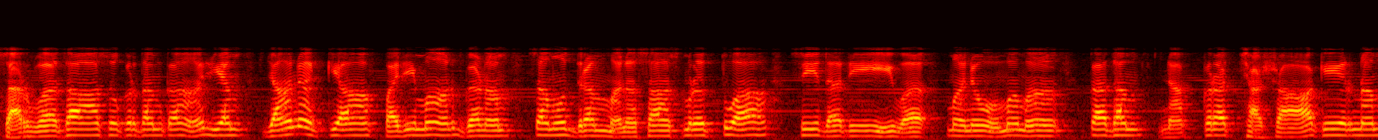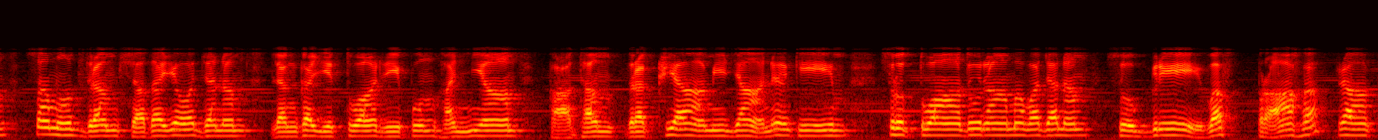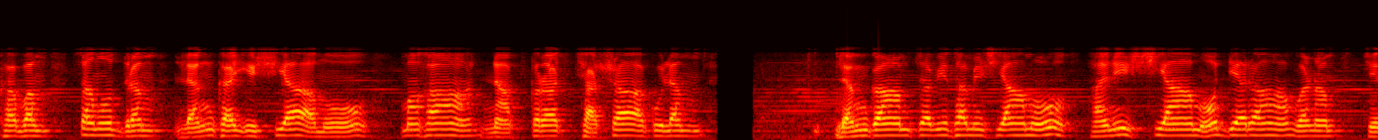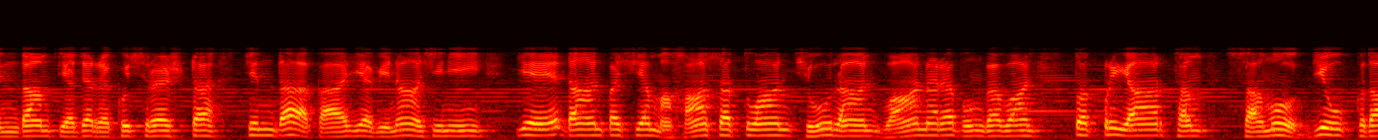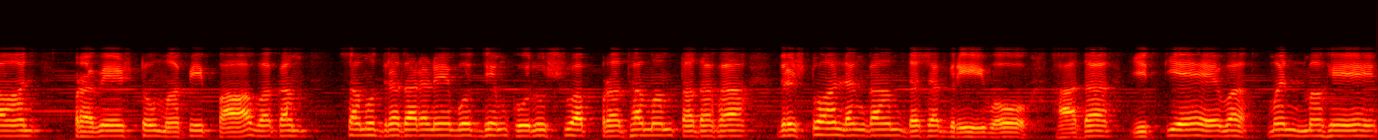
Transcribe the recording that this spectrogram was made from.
सर्वथा सुकृतं कार्यं जानक्याः परिमार्गणं समुद्रं मनसा स्मृत्वा सिदतीव मनो मम कथं नक्रच्छशाकीर्णं समुद्रं शतयोजनं लङ्घयित्वा रिपुं हन्यां कथं द्रक्ष्यामि जानकीं। श्रुत्वा दुरामवचनं सुग्रीवः प्राह राघवं समुद्रं लङ्घयिष्यामो महानक्रच्छशाकुलम् लङ्कां च विधमिष्यामो हनिष्यामोद्य रावणं चिन्तां त्यज रघुश्रेष्ठ चिन्ताकार्यविनाशिनी। ये तान् पश्य महासत्त्वान् शूरान् वानरपुङ्गवान् त्वत्प्रियार्थं समुद्युक्तान्। प्रवेष्टुमपि पावकम् समुद्रतरणे बुद्धिं कुरुष्व प्रथमं ततः दृष्ट्वा लङ्कां दशग्रीवो हत इत्येव मन्महे।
